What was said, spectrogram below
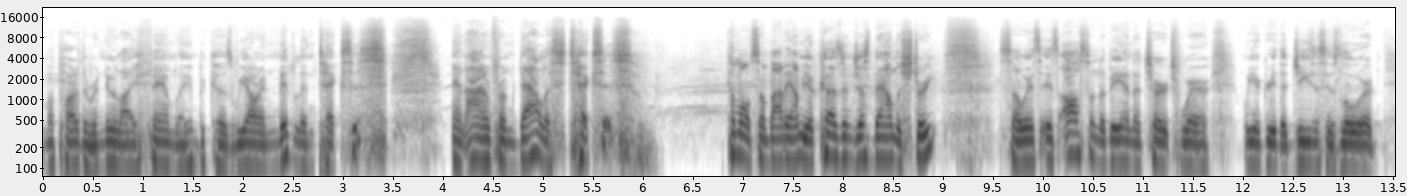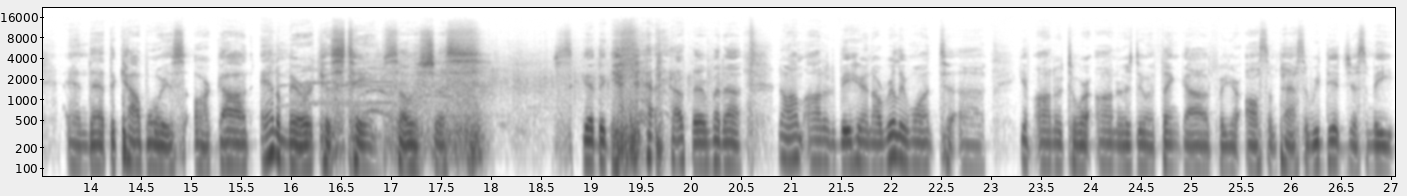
I'm a part of the Renew Life family because we are in Midland, Texas, and I'm from Dallas, Texas. Come on, somebody, I'm your cousin just down the street. So it's, it's awesome to be in a church where we agree that Jesus is Lord and that the Cowboys are God and America's team. So it's just, just good to get that out there. But uh, no, I'm honored to be here, and I really want to. Uh, give honor to where honor is due and thank God for your awesome pastor. We did just meet,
